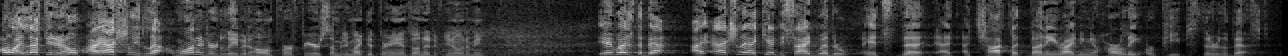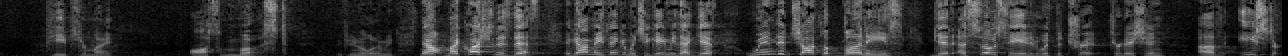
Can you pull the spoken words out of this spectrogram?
Oh, I left it at home. I actually le- wanted her to leave it home for fear somebody might get their hands on it, if you know what I mean. It was the best. I actually I can't decide whether it's the a, a, chocolate bunny riding a Harley or Peeps that are the best. Peeps are my awesome must, if you know what I mean. Now, my question is this: It got me thinking when she gave me that gift. When did chocolate bunnies get associated with the tr- tradition of Easter?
